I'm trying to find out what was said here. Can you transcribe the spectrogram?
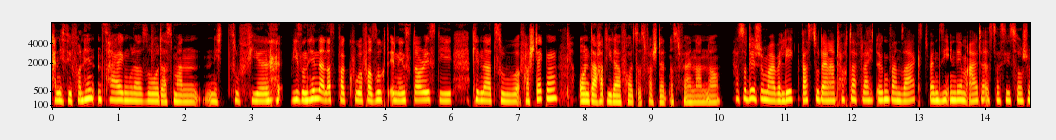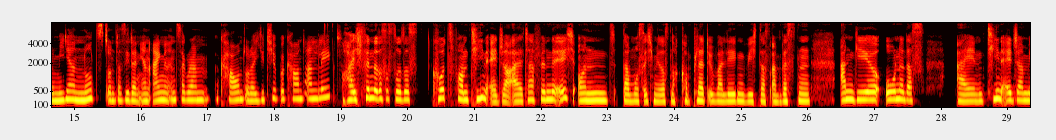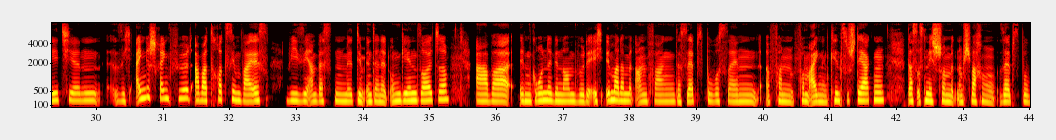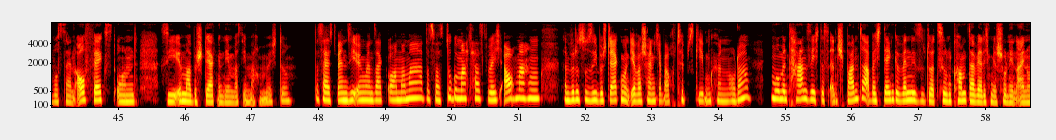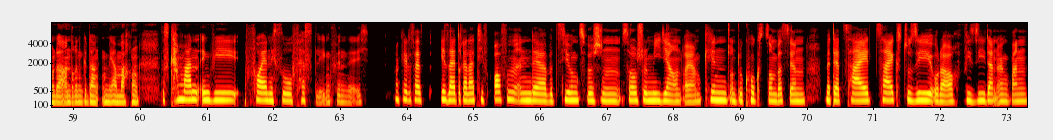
kann ich sie von hinten zeigen oder so, dass man nicht zu viel wie so ein Hindernisparcours versucht in den Stories die Kinder zu verstecken und da hat jeder vollstes Verständnis füreinander. Hast du dir schon mal überlegt, was du deiner Tochter vielleicht irgendwann sagst, wenn sie in dem Alter ist, dass sie Social Media nutzt und dass sie dann ihren eigenen Instagram-Account oder YouTube-Account anlegt? Oh, ich finde, das ist so das kurz vorm Teenager-Alter, finde ich. Und da muss ich mir das noch komplett überlegen, wie ich das am besten angehe, ohne dass ein Teenager-Mädchen sich eingeschränkt fühlt, aber trotzdem weiß, wie sie am besten mit dem Internet umgehen sollte. Aber im Grunde genommen würde ich immer damit anfangen, das Selbstbewusstsein von, vom eigenen Kind zu stärken, dass es nicht schon mit einem schwachen Selbstbewusstsein aufwächst und sie immer bestärken in dem, was sie machen möchte. Das heißt, wenn sie irgendwann sagt, oh Mama, das, was du gemacht hast, will ich auch machen, dann würdest du sie bestärken und ihr wahrscheinlich aber auch Tipps geben können, oder? Momentan sehe ich das entspannter, aber ich denke, wenn die Situation kommt, da werde ich mir schon den einen oder anderen Gedanken mehr machen. Das kann man irgendwie vorher nicht so festlegen, finde ich. Okay, das heißt, ihr seid relativ offen in der Beziehung zwischen Social Media und eurem Kind und du guckst so ein bisschen mit der Zeit, zeigst du sie oder auch wie sie dann irgendwann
